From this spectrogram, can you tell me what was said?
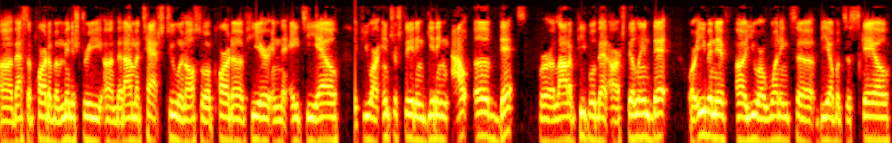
Uh, that's a part of a ministry that I'm attached to and also a part of here in the ATL. If you are interested in getting out of debt for a lot of people that are still in debt, or even if you are wanting to be able to scale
